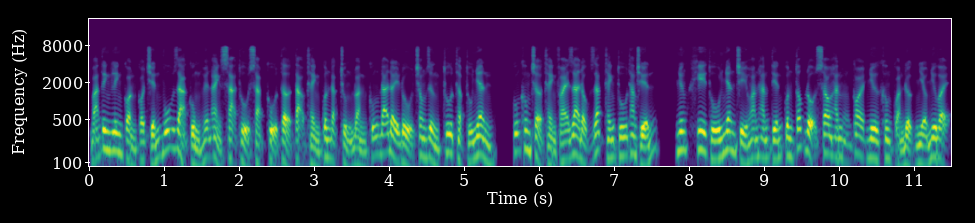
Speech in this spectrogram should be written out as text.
bán tinh linh còn có chiến vũ giả cùng huyễn ảnh xạ thủ sạp cụ tợ tạo thành quân đặc chủng đoàn cũng đã đầy đủ trong rừng thu thập thú nhân cũng không trở thành phái gia độc giác thánh thú tham chiến, nhưng khi thú nhân chỉ hoan hắn tiến quân tốc độ sau hắn coi như không quản được nhiều như vậy.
